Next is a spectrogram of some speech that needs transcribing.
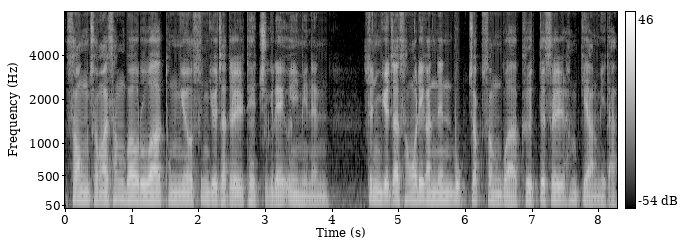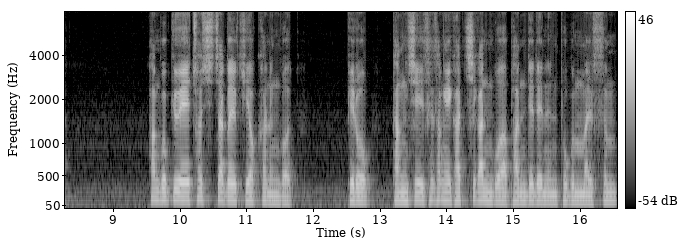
성 정화 상 바오로와 동료 순교자들 대축일의 의미는 순교자 성월이 갖는 목적성과 그 뜻을 함께합니다. 한국교회의 첫 시작을 기억하는 것, 비록 당시 세상의 가치관과 반대되는 복음 말씀,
